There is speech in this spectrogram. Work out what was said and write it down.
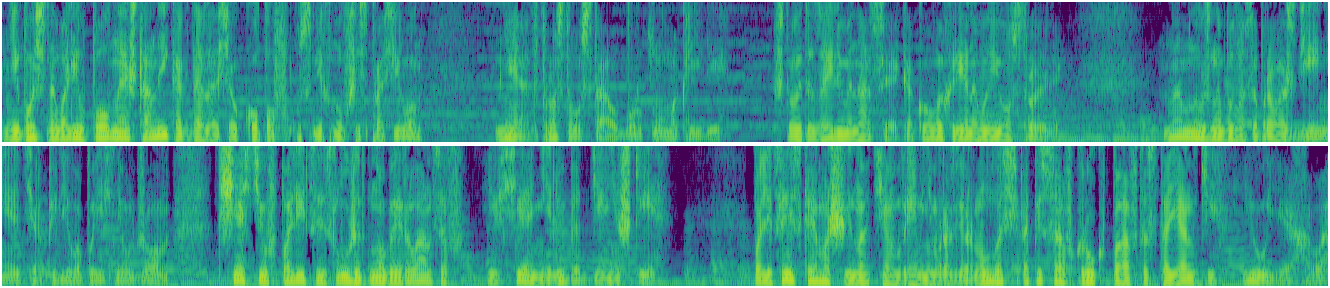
небось навалил полные штаны, когда засек копов?» усмехнувшись, спросил он. «Нет, просто устал», — буркнул Макриди. «Что это за иллюминация? Какого хрена вы ее устроили?» «Нам нужно было сопровождение», — терпеливо пояснил Джон. «К счастью, в полиции служит много ирландцев, и все они любят денежки». Полицейская машина тем временем развернулась, описав круг по автостоянке, и уехала.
